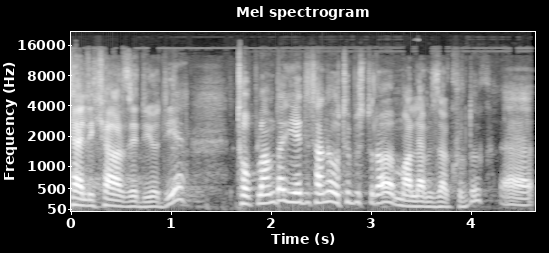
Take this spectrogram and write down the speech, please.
tehlike arz ediyor diye. Toplamda 7 tane otobüs durağı mahallemize kurduk. Ee,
